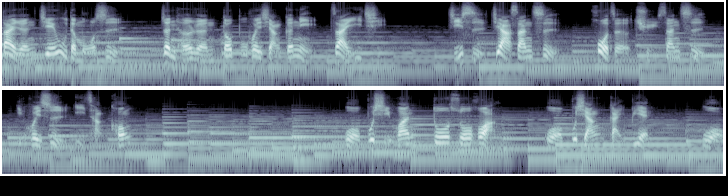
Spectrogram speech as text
待人接物的模式，任何人都不会想跟你在一起，即使嫁三次或者娶三次，也会是一场空。我不喜欢多说话，我不想改变，我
